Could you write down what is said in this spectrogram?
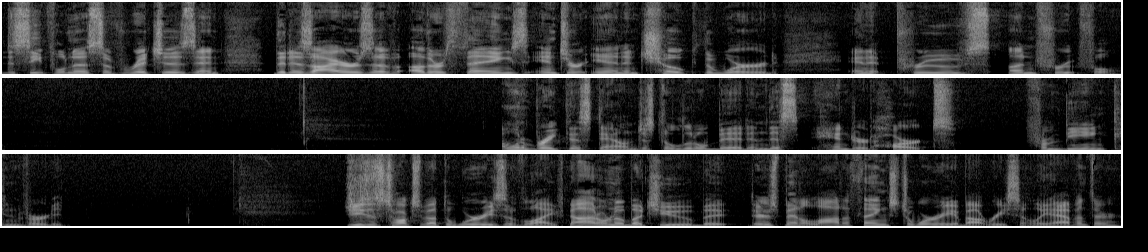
deceitfulness of riches and the desires of other things enter in and choke the word, and it proves unfruitful. I want to break this down just a little bit in this hindered heart from being converted. Jesus talks about the worries of life. Now, I don't know about you, but there's been a lot of things to worry about recently, haven't there?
